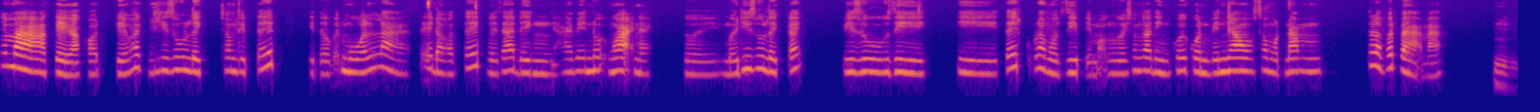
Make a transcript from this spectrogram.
Nhưng mà kể cả có kế hoạch đi du lịch trong dịp Tết thì tớ vẫn muốn là sẽ đón Tết với gia đình hai bên nội ngoại này, rồi mới đi du lịch đấy. Vì dù gì thì Tết cũng là một dịp để mọi người trong gia đình quây quần bên nhau sau một năm rất là vất vả mà. Ừm.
